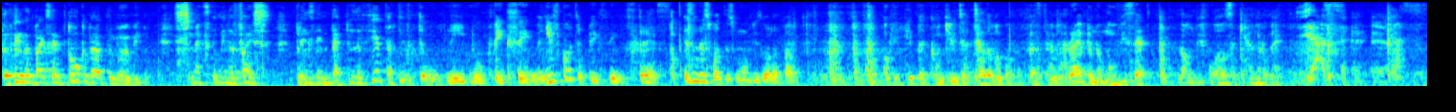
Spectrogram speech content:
The thing that makes them talk about the movie. Smacks them in the face. Brings them back to the theater. You don't need no big thing, man. You've got a big thing. Stress. Isn't this what this movie is all about? Okay, hit that computer. Tell them about the first time I arrived on a movie set long before I was a cameraman. Yes! yes!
